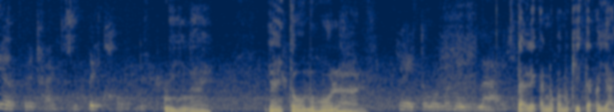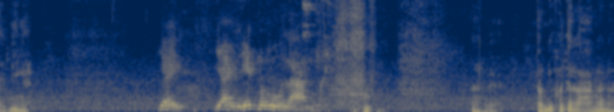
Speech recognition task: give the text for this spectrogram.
อยากไปถ่ายคลิปเป็นของดินี่ไง ใหญ่โตมโหฬารใหญ่โตมโหฬารแต่เล็กอันกว่าเมื่อกี้แต่ก็ใหญ่นี่ไง ใหญ่ ใหญ่เล็กมโหฬารนั่นแหละ ตอนนี้เขาจะล้างแล้วนะ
